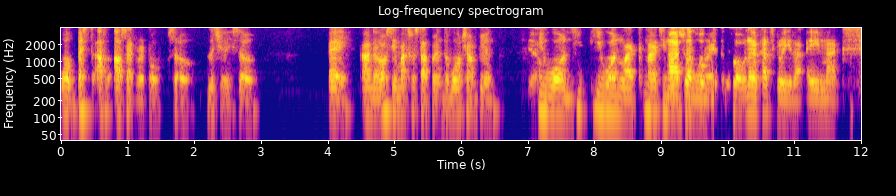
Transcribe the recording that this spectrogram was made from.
well, best ou- outside Red Bull. So literally, so hey, and obviously Max Verstappen, the world champion. He won. He, he won like nineteen. Might put, put another category like A max.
